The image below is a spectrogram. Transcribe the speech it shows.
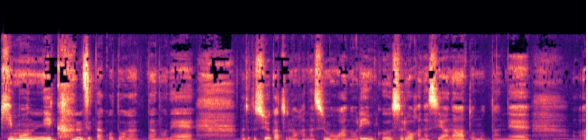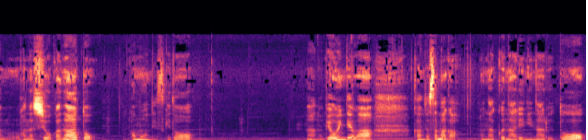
疑問に感じたことがあったので、まあ、ちょっと就活の話もあのリンクするお話やなと思ったんであのお話しようかなと思うんですけどあの病院では患者様がお亡くなりになると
